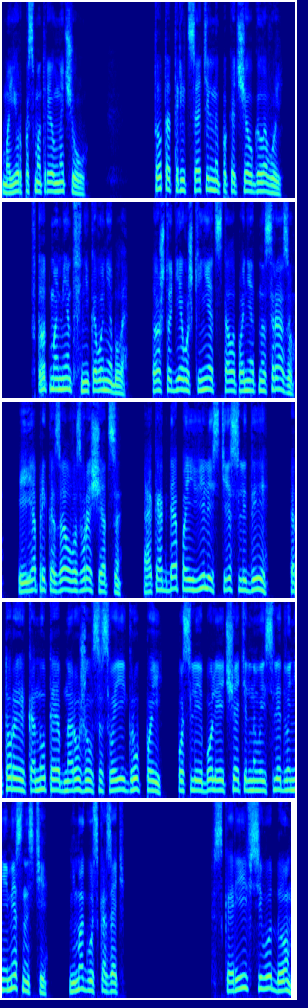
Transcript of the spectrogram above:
Майор посмотрел на Чоу. Тот отрицательно покачал головой. «В тот момент никого не было. То, что девушки нет, стало понятно сразу, и я приказал возвращаться. А когда появились те следы, которые Кануте обнаружил со своей группой после более тщательного исследования местности, не могу сказать». «Скорее всего, до»,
